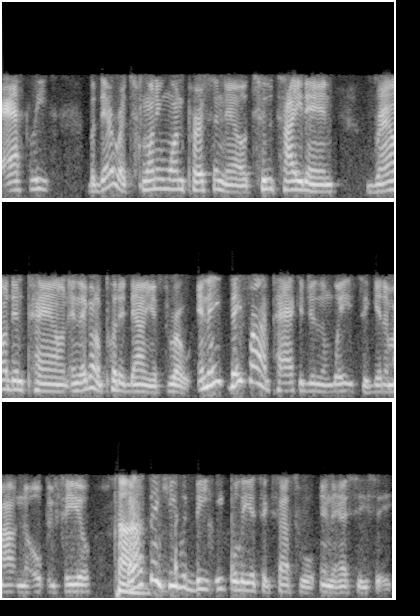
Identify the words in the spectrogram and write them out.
athletes, but they're a 21 personnel, two tight end, ground and pound, and they're going to put it down your throat. And they they find packages and ways to get him out in the open field. Time. But I think he would be equally as successful in the SEC.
